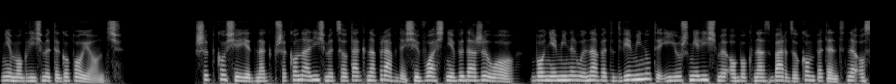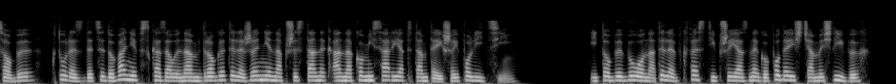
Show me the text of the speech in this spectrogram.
nie mogliśmy tego pojąć. Szybko się jednak przekonaliśmy co tak naprawdę się właśnie wydarzyło, bo nie minęły nawet dwie minuty i już mieliśmy obok nas bardzo kompetentne osoby, które zdecydowanie wskazały nam drogę tyle że nie na przystanek a na komisariat tamtejszej policji. I to by było na tyle w kwestii przyjaznego podejścia myśliwych,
